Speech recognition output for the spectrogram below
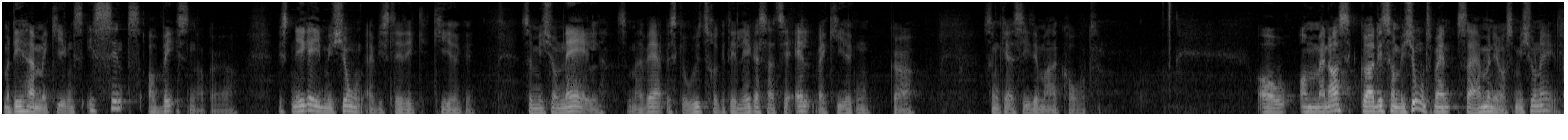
men det her med kirkens essens og væsen at gøre. Hvis den ikke er i mission, er vi slet ikke kirke. Så missional, som er værd, skal udtrykke, det lægger sig til alt, hvad kirken gør. Sådan kan jeg sige det meget kort. Og om man også gør det som missionsmand, så er man jo også missional.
